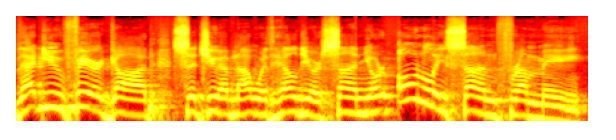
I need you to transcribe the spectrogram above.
that you fear God, since you have not withheld your son, your only only son from me.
